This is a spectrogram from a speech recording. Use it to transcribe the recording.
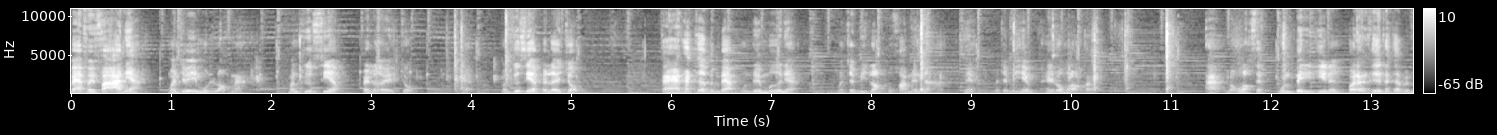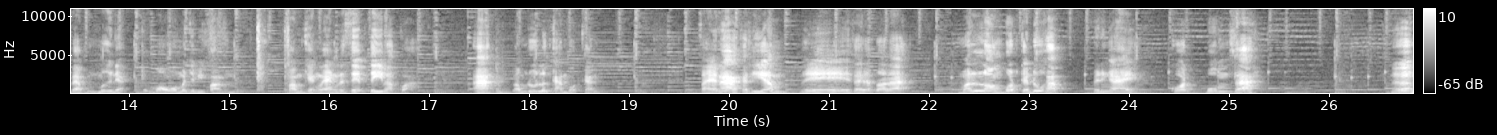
แบบไฟฟ้าเนี่ย มันจะไม่มีหมุนล็อกนะ มันคือเสียบไปเลยจบเนี่ยมันคือเสียบไปเลยจบ แต่ถ้าเกิดเป็นแบบหมุนด้วยมือเนี่ย มันจะมีล็อกเพื่อความแน่นหนาเนี่ยมันจะมีให้ให้ลงล็อกก่อนอะลงล็อกเสร็จหมุนปิดอีกทีนึงเพราะนั้นคือถ้าเกิดเป็นแบบหมุนมือเนี่ยผมมองว่ามันจะมีความความแข็งแรงและเซฟตี้มากกว่าอะเรามาดูเรื่องการบดกัน ใส่นะกระเทียมนี่ใส่เรียบร้อยแล้วมันลองบดกันดูครับ เป็นยังไง กดปุ่มซะหนึ่ง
